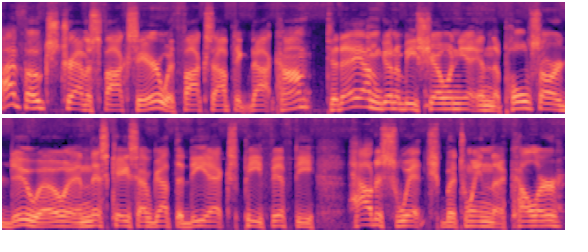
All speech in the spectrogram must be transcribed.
Hi folks, Travis Fox here with foxoptic.com. Today I'm going to be showing you in the Pulsar Duo, in this case I've got the DXP50, how to switch between the color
